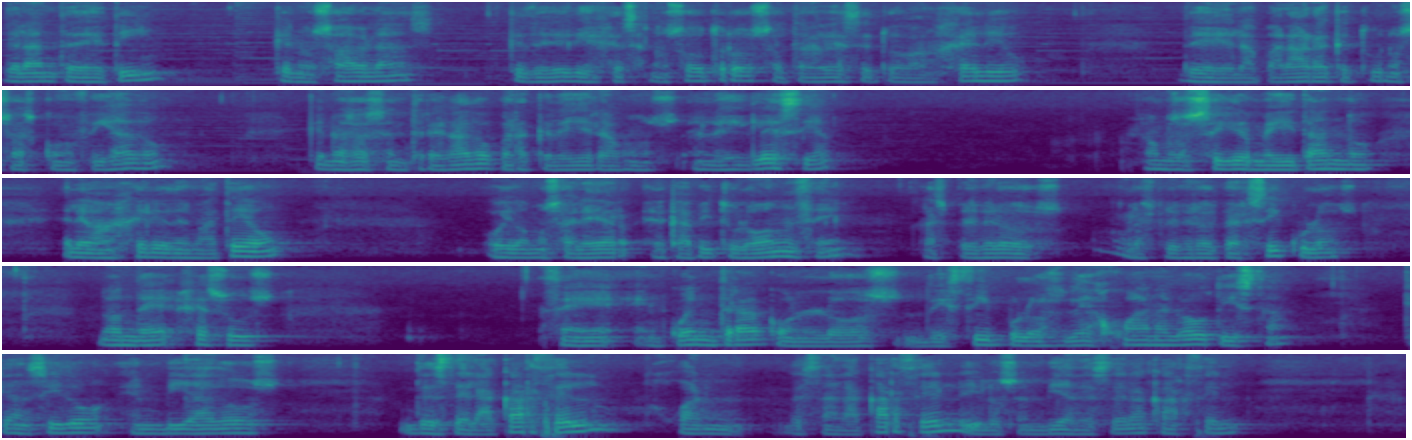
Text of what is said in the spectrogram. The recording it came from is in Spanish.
delante de ti, que nos hablas, que te diriges a nosotros a través de tu Evangelio, de la palabra que tú nos has confiado, que nos has entregado para que leyéramos en la iglesia. Vamos a seguir meditando el Evangelio de Mateo. Hoy vamos a leer el capítulo 11, los primeros, los primeros versículos, donde Jesús se encuentra con los discípulos de Juan el Bautista que han sido enviados desde la cárcel, Juan está en la cárcel y los envía desde la cárcel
